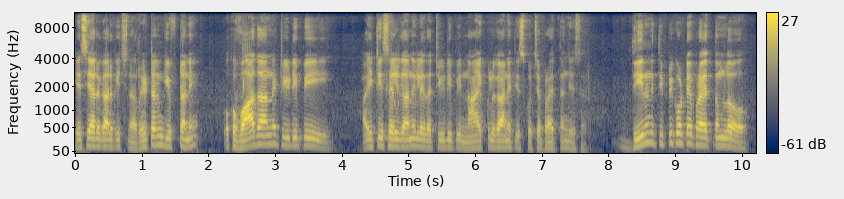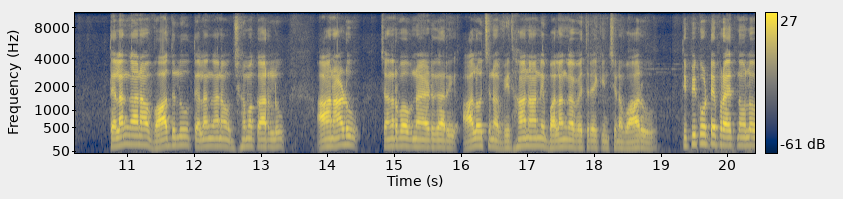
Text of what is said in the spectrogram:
కేసీఆర్ గారికి ఇచ్చిన రిటర్న్ గిఫ్ట్ అని ఒక వాదాన్ని టీడీపీ ఐటీ సెల్ కానీ లేదా టీడీపీ నాయకులు కానీ తీసుకొచ్చే ప్రయత్నం చేశారు. దీనిని తిప్పికొట్టే ప్రయత్నంలో తెలంగాణ వాదులు తెలంగాణ ఉద్యమకారులు ఆనాడు చంద్రబాబు నాయుడు గారి ఆలోచన విధానాన్ని బలంగా వ్యతిరేకించిన వారు తిప్పికొట్టే ప్రయత్నంలో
